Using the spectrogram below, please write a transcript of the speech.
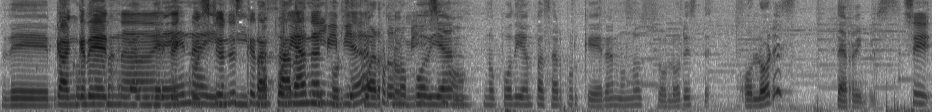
de Gangrena y de cuestiones que no podían aliviar por su cuarto por no podían mismo. no podían pasar porque eran unos olores te- olores terribles. Sí,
